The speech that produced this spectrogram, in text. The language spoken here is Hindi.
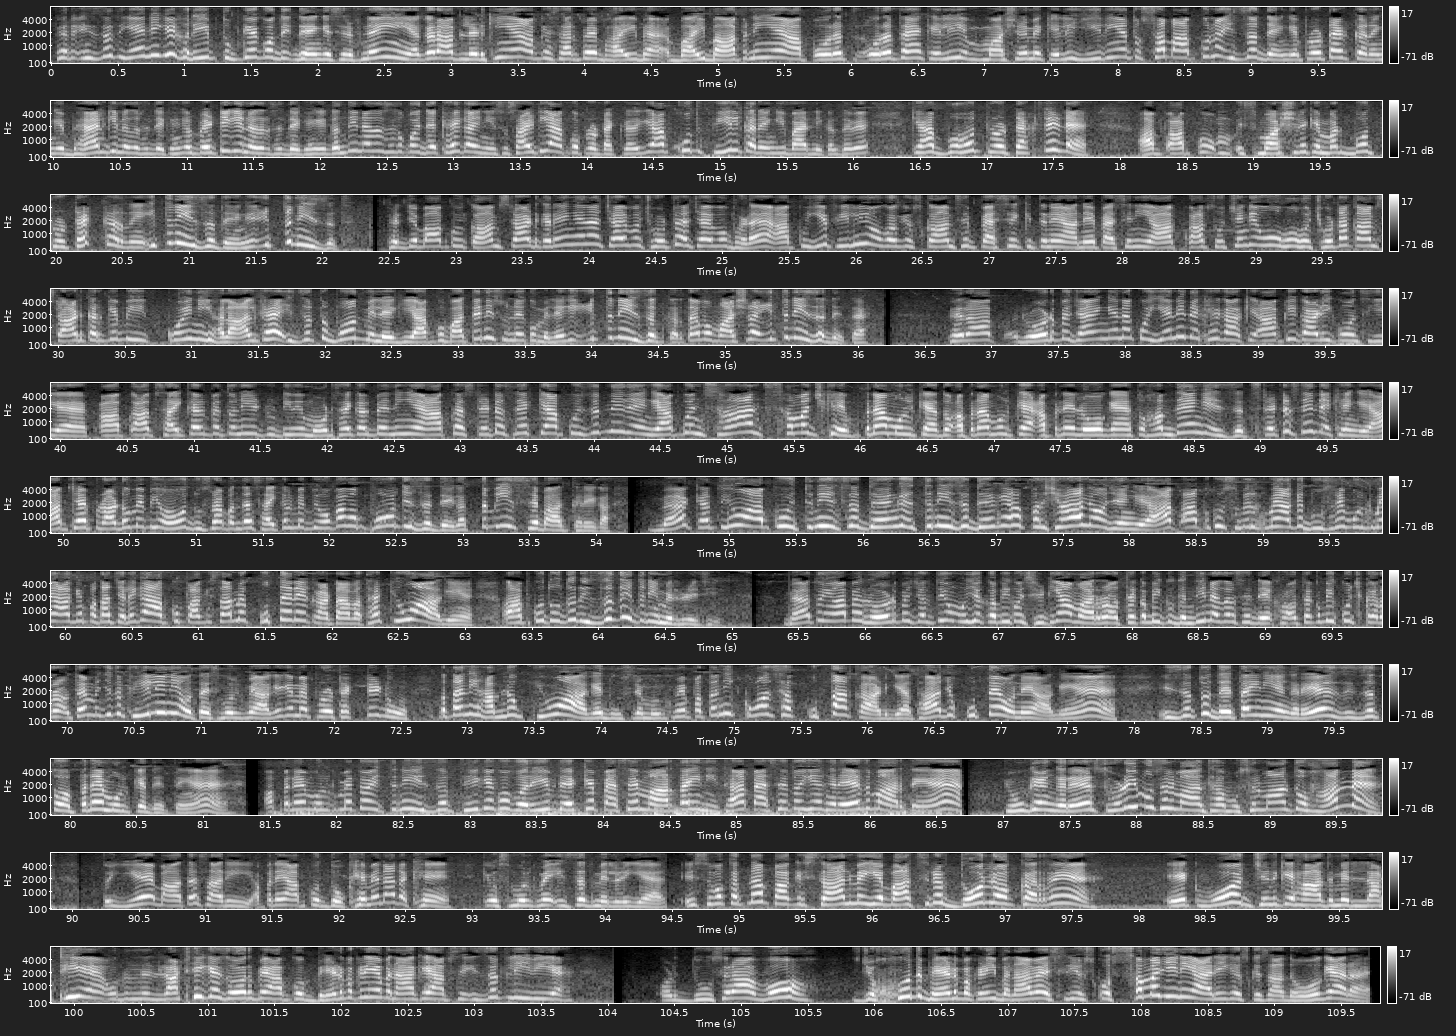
फिर इज़्ज़त ये नहीं कि गरीब तुबके को देंगे सिर्फ़, नहीं, अगर आप लड़की हैं, आपके सर पे भाई भाई बाप नहीं है, आप औरत औरत हैं अकेली माशरे में अकेली जी रही हैं तो सब आपको ना इज़्ज़त देंगे प्रोटेक्ट करेंगे, बहन की नज़र से देखेंगे, बेटी की नज़र से देखेंगे, गंदी नज़र से तो कोई देखेगा ही नहीं सोसाइटी आपको प्रोटेक्ट करेगी, आप खुद फील करेंगी बाहर निकलते हुए कि आप बहुत प्रोटेक्टेड हैं। आप, आपको इस माशरे के मर्द बहुत प्रोटेक्ट कर रहे हैं, इतनी इज़्ज़त देंगे, इतनी इज़्ज़त। फिर जब आप कोई काम स्टार्ट करेंगे ना चाहे वो छोटा है चाहे वो बड़ा है आपको ये फील नहीं होगा कि उस काम से पैसे कितने आने पैसे नहीं आप आप सोचेंगे वो हो, हो छोटा काम स्टार्ट करके भी कोई नहीं हलाल का है इज़्ज़त तो बहुत मिलेगी आपको बातें नहीं सुनने को मिलेगी इतनी इज़्ज़त करता है वो माशरा इतनी इज़्ज़त देता है। फिर आप रोड पे जाएँगे ना, कोई ये नहीं देखेगा कि आपकी गाड़ी कौन सी है। आप आप साइकिल पे तो नहीं, टूटी हुई मोटरसाइकिल पे नहीं है। आपका स्टेटस देख के आपको इज़्ज़त नहीं देंगे। आपको इंसान समझ के अपना मुल्क है तो अपना मुल्क है, अपने लोग हैं तो हम देंगे इज़्ज़त। स्टेटस नहीं देखेंगे। आप चाहे प्राडो में भी हो, दूसरा बंदा साइकिल में भी होगा, वो बहुत इज़्ज़त देगा, तमीज से बात करेगा। मैं कहती हूँ, आपको इतनी इज़्ज़त देंगे, इतनी इज़्ज़त देंगे, आप परेशान हो जाएँगे। आप, आपको उस मुल्क में आके, दूसरे मुल्क में आके पता चलेगा, आपको पाकिस्तान में कुत्ते ने काटा हुआ था, क्यों आ गए हैं? आपको तो उधर इज़्ज़त ही इतनी मिल रही थी। मैं तो यहाँ पे रोड पे चलती हूँ, मुझे कभी कोई सीटियाँ मार रहा होता है, कभी कोई गंदी नज़र से देख रहा होता है, कभी कुछ कर रहा होता है, मुझे तो फील ही नहीं होता इस मुल्क में आगे कि मैं प्रोटेक्टेड हूँ। पता नहीं हम लोग क्यों आ गए दूसरे मुल्क में, पता नहीं कौन सा कुत्ता काट गया था जो कुत्ते होने आ गए हैं। इज़्ज़त तो देता ही नहीं अंग्रेज़, इज़्ज़त तो अपने मुल्क के देते हैं। अपने मुल्क में तो इतनी इज़्ज़त थी कि कोई गरीब देख के पैसे मारता ही नहीं था, पैसे तो ये अंग्रेज़ मारते हैं। क्योंकि अंग्रेज़ थोड़ी मुसलमान था, मुसलमान तो हम है। तो ये बात है सारी, अपने आप को धोखे में ना रखें। कि उस मुल्क में इज़्ज़त मिल रही है। इस वक्त ना पाकिस्तान में ये बात सिर्फ़ दो लोग कर रहे हैं। एक वो जिनके हाथ में लाठी है और उन्होंने लाठी के ज़ोर पे आपको भेड़ बकरियाँ बना के आपसे इज़्ज़त ली हुई है। और दूसरा वो जो खुद भेड़ बकरी बना हुआ है इसलिए उसको समझ ही नहीं आ रही कि उसके साथ हो गया रहा है।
